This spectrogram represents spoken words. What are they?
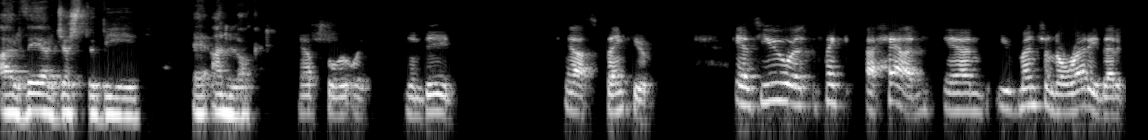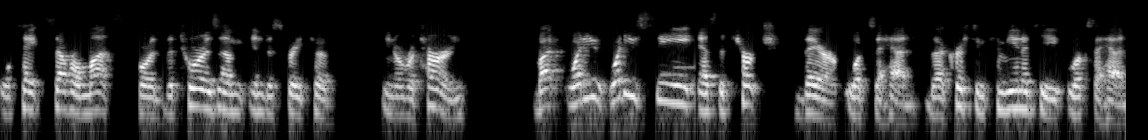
are there just to be uh, unlocked. Absolutely, indeed. Yes, thank you. As you uh, think ahead, and you've mentioned already that it will take several months for the tourism industry to, you know, return. But what do you what do you see as the church there looks ahead? The Christian community looks ahead.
